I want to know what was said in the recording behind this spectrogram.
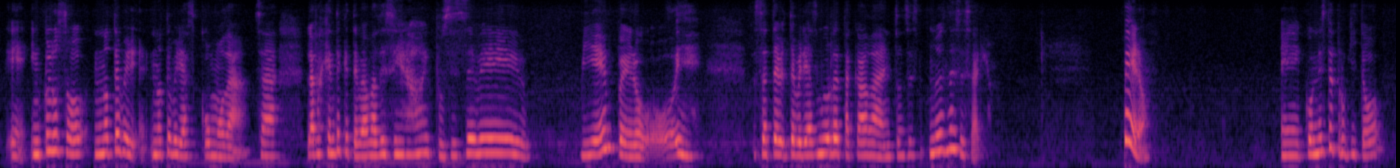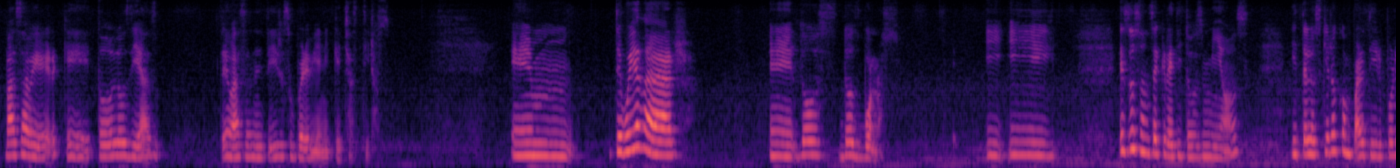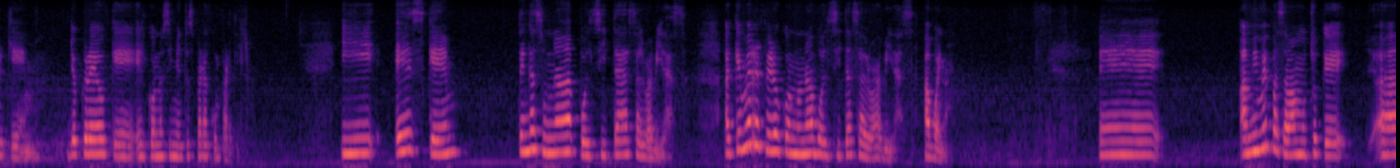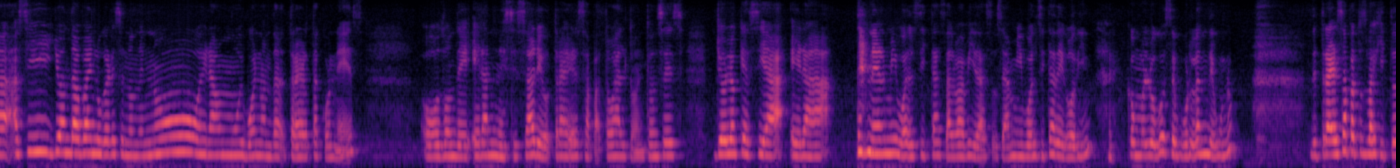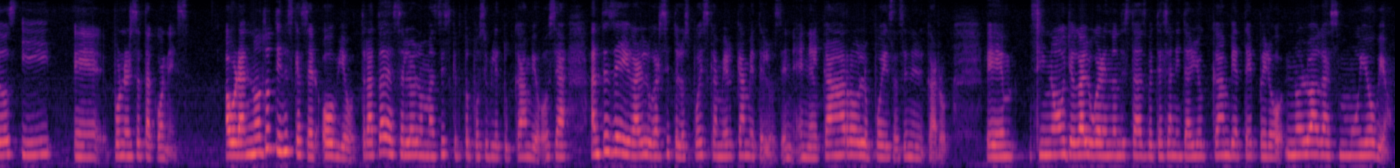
eh, incluso no te, verías cómoda. O sea, la gente que te va a decir, ay, pues sí se ve bien, pero o sea, te, verías muy retacada. Entonces, no es necesario. Pero, eh, con este truquito vas a ver que todos los días te vas a sentir súper bien y que echas tiros. Em, te voy a dar eh, dos, dos, bonos. Y, y estos son secretitos míos y te los quiero compartir porque yo creo que el conocimiento es para compartir. Y es que tengas una bolsita salvavidas. ¿A qué me refiero con una bolsita salvavidas? Ah, bueno. Eh, a mí me pasaba mucho que Ah, así yo andaba en lugares en donde no era muy bueno andar, traer tacones o donde era necesario traer zapato alto. Entonces yo lo que hacía era tener mi bolsita salvavidas, o sea, mi bolsita de Godín, como luego se burlan de uno, de traer zapatos bajitos y eh, ponerse tacones. Ahora, no lo tienes que hacer obvio, trata de hacerlo lo más discreto posible tu cambio. O sea, antes de llegar al lugar, si te los puedes cambiar, cámbiatelos. En, en el carro, lo puedes hacer en el carro. Em, si no, llega al lugar en donde estás, vete al sanitario, cámbiate, pero no lo hagas muy obvio.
